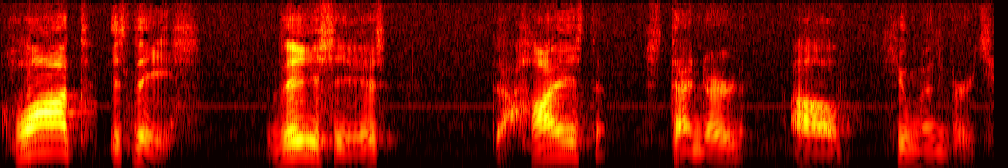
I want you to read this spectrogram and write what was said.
What is this? This is the highest standard of human virtue.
